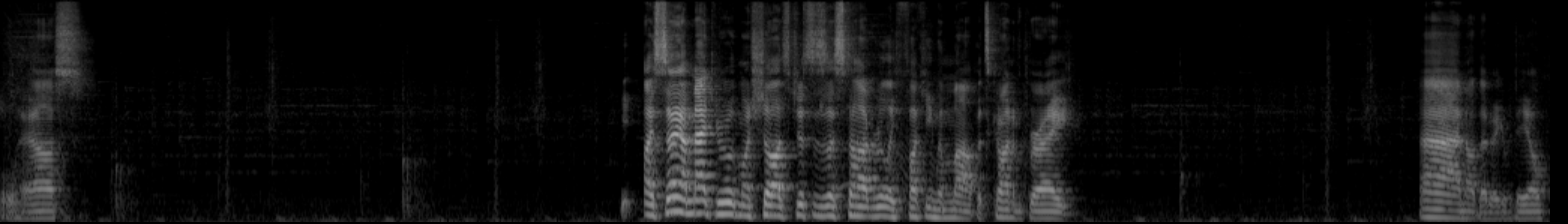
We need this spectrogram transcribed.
Full house. I say I'm accurate with my shots just as I start really fucking them up. It's kind of great. Ah, not that big of a deal.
